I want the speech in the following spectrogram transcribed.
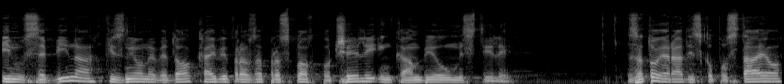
in vsebina, ki z njo ne vedo, kaj bi pravzaprav sploh počeli in kam bi jo umestili. Zato je radijsko postajo,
